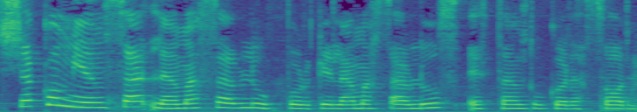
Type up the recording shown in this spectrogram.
Ya comienza la masa blues porque la masa blues está en tu corazón.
